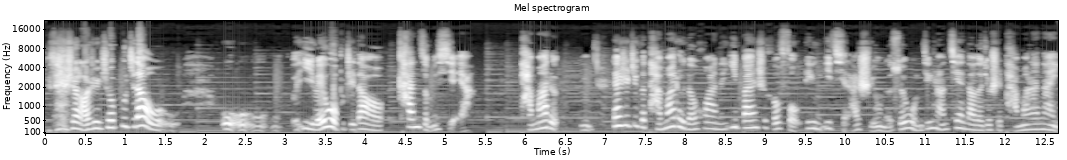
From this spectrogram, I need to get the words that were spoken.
有的人说老师说不知道我我我我我以为我不知道堪怎么写呀，塔玛的。 嗯，但是这个塔玛的的话呢，一般是和否定一起来使用的，所以我们经常见到的就是塔玛拉奈。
